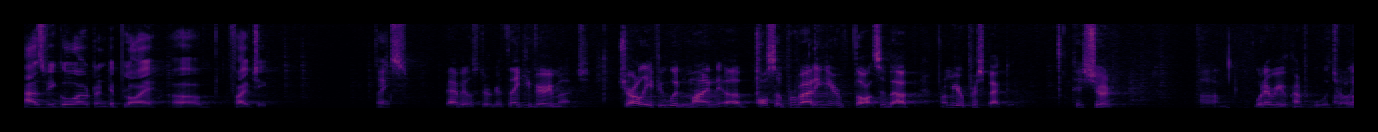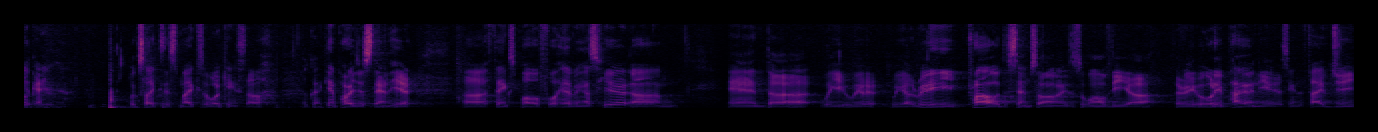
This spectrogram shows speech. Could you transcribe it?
as we go out and deploy 5G. Thanks. Fabulous, Durga. Thank you very much. Charlie, if you wouldn't mind also providing your thoughts about, from your perspective. Okay, sure. Um, Whatever you're comfortable with, Charlie. Okay. Looks like this mic is working, so okay. I can probably just stand here. Uh, thanks, Paul, for having us here. Um, and uh, we, we, we, are really proud Samsung is one of the uh, very early pioneers in the 5G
